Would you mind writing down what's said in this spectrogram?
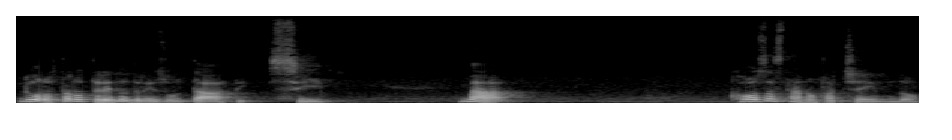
loro stanno ottenendo dei risultati, sì, ma cosa stanno facendo?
